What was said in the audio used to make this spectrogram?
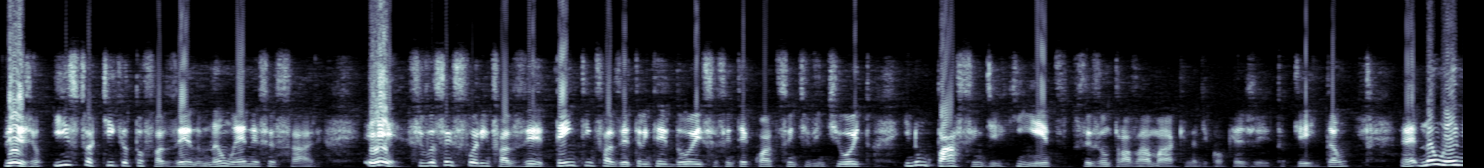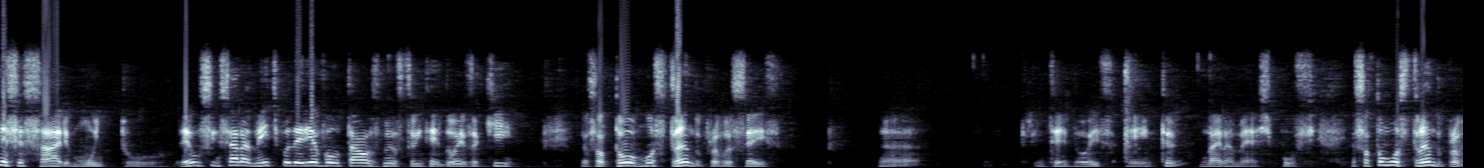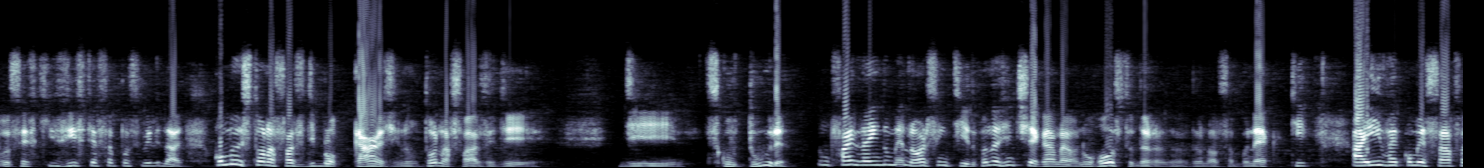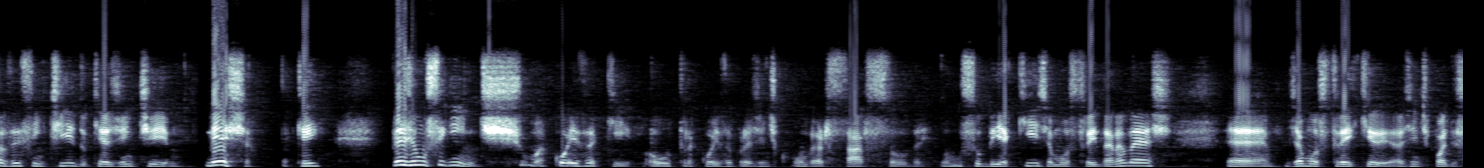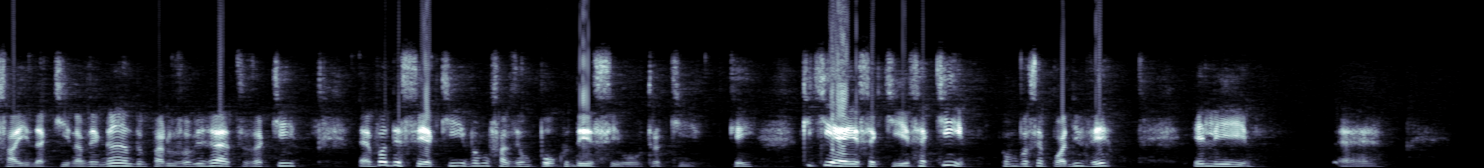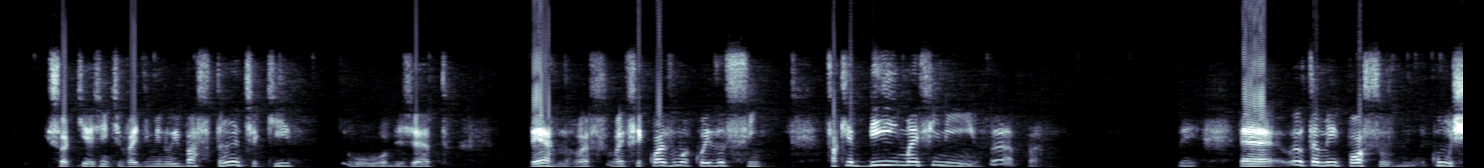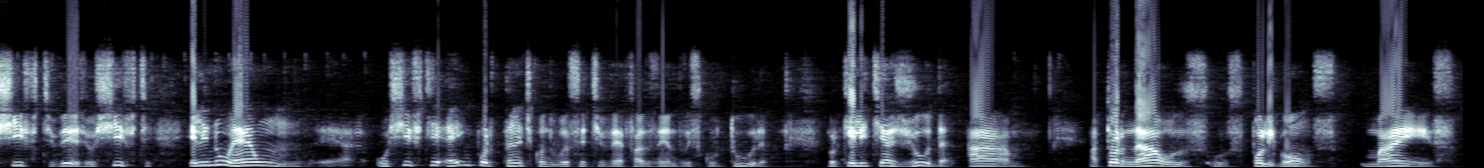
Vejam, isso aqui que eu estou fazendo não é necessário. E, se vocês forem fazer, tentem fazer 32, 64, 128 e não passem de 500, vocês vão travar a máquina de qualquer jeito, ok? Então, é, não é necessário muito. Eu, sinceramente, poderia voltar aos meus 32 aqui. Eu só estou mostrando para vocês 32, Enter, Dynamesh, Puff. Eu só estou mostrando para vocês que existe essa possibilidade. Como eu estou na fase de blocagem, não estou na fase de, de escultura, não faz ainda o menor sentido. Quando a gente chegar na, no rosto da, da, nossa boneca aqui, aí vai começar a fazer sentido que a gente mexa, ok? Vejam o seguinte, uma coisa aqui, outra coisa para a gente conversar sobre. Vamos subir aqui, já mostrei Dynamesh, é, já mostrei que a gente pode sair daqui navegando para os objetos aqui. É, vou descer aqui e vamos fazer um pouco desse outro aqui. ok? O que, que é esse aqui? Esse aqui, como você pode ver, ele... É, isso aqui a gente vai diminuir bastante aqui o objeto perna vai, vai ser quase uma coisa assim. Só que é bem mais fininho. Opa. É, eu também posso, com o Shift, veja, o Shift, ele não é um. É, o Shift é importante quando você estiver fazendo escultura, porque ele te ajuda a, a tornar os, os poligons mais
